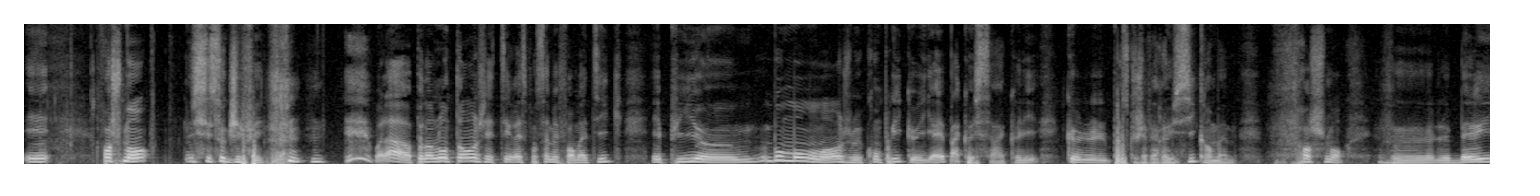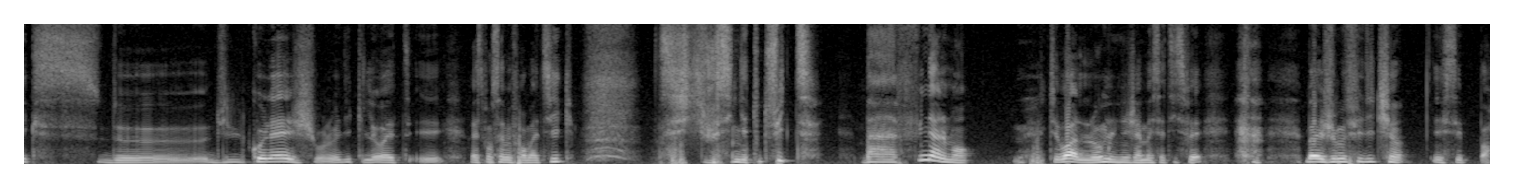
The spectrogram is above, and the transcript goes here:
Et franchement, c'est ce que j'ai fait. voilà, pendant longtemps, été responsable informatique. Et puis, euh, un bon moment, je me compris qu'il n'y avait pas que ça. Que les, que parce que j'avais réussi quand même. Franchement, le, le BRX de, du collège, on me dit qu'il aurait été responsable informatique, je signais tout de suite ben finalement, tu vois, l'homme n'est jamais satisfait. ben je me suis dit, tiens, et c'est pas.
